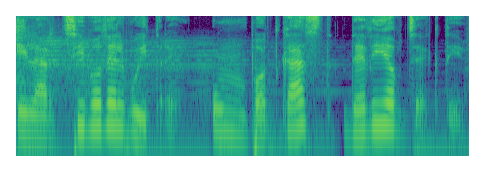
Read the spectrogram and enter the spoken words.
El archivo del buitre, un podcast de The Objective.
